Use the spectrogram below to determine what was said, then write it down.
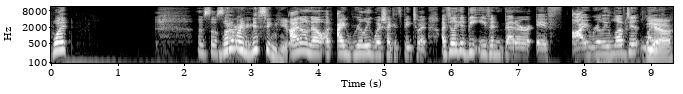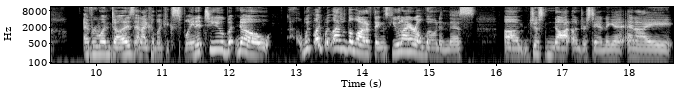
what I'm so sorry. what am I missing here? I don't know. I- really wish I could speak to it. I feel like it'd be even better if I really loved it, like yeah. everyone does, and I could like explain it to you. But no, with like with, with a lot of things, you and I are alone in this, um, just not understanding it. And I,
